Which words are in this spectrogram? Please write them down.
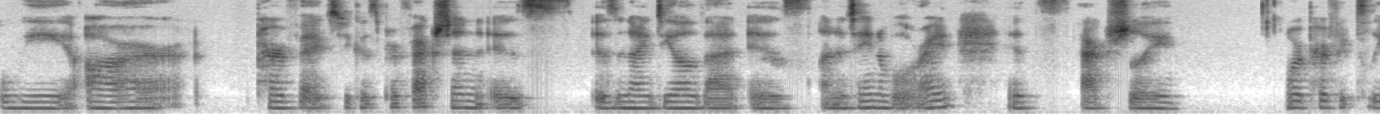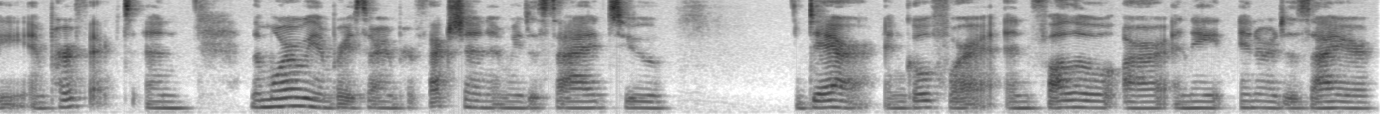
we are perfect because perfection is is an ideal that is unattainable, right? It's actually we're perfectly imperfect. And the more we embrace our imperfection and we decide to dare and go for it and follow our innate inner desire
